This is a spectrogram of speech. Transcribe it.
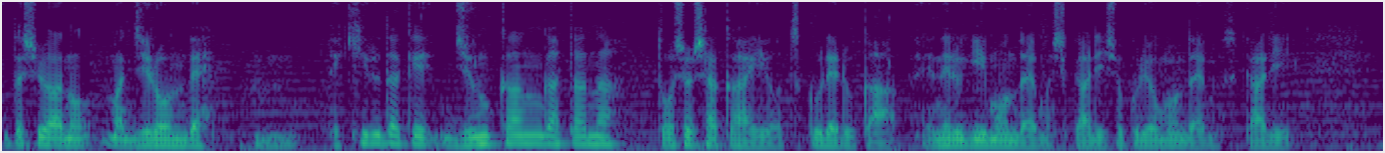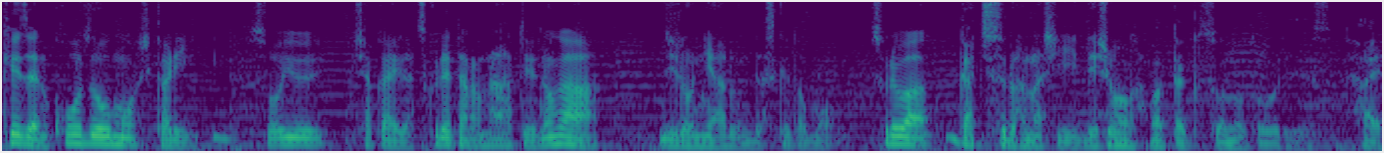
私はあの、まあ、持論で、うん、できるだけ循環型な当初社会を作れるかエネルギー問題もしっかり食料問題もしっかり経済の構造もしっかりそういう社会が作れたらなというのが持論にあるんですけどもそれは合致する話でしょうか？全くその通りです、はい、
